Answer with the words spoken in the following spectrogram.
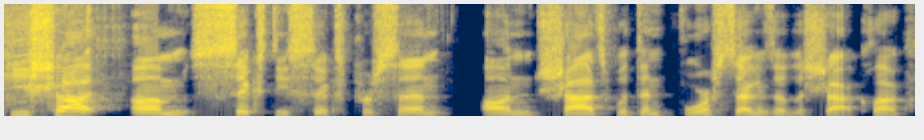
He shot um 66% on shots within 4 seconds of the shot clock.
